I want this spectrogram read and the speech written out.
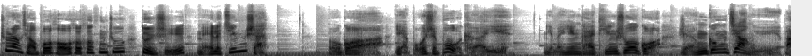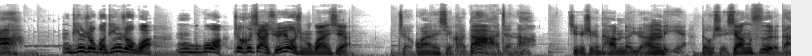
这让小泼猴和哼哼猪顿时没了精神。不过也不是不可以，你们应该听说过人工降雨吧？听说过，听说过。嗯，不过这和下雪有什么关系？这关系可大着呢。其实它们的原理都是相似的。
